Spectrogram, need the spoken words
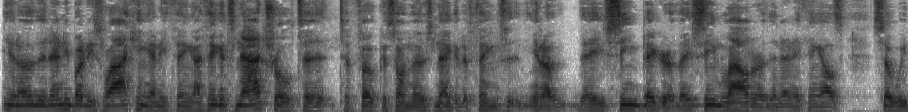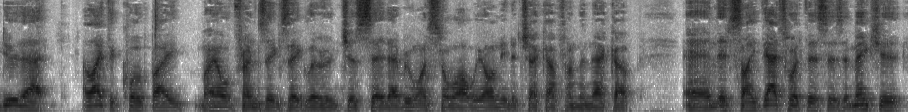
you know that anybody's lacking anything. I think it's natural to to focus on those negative things. You know, they seem bigger, they seem louder than anything else. So we do that. I like the quote by my old friend Zig Ziglar, who just said, "Every once in a while, we all need to check out from the neck up." And it's like that's what this is. It makes you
